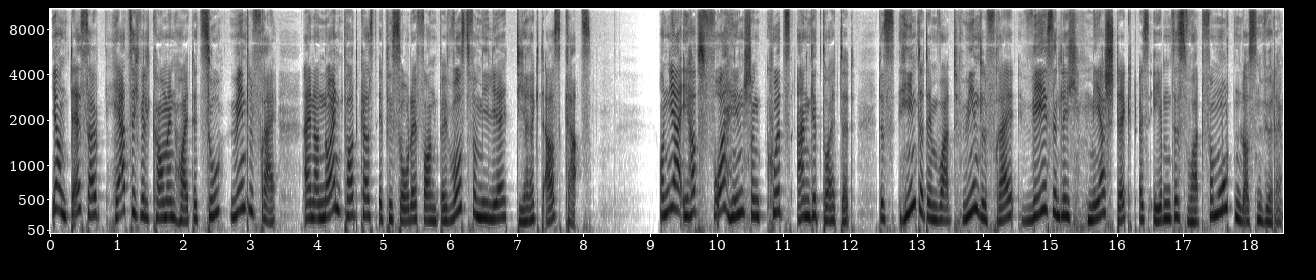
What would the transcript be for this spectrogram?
Ja, und deshalb herzlich willkommen heute zu Windelfrei, einer neuen Podcast-Episode von Bewusst Familie direkt aus Graz. Und ja, ich habe es vorhin schon kurz angedeutet dass hinter dem Wort windelfrei wesentlich mehr steckt, als eben das Wort vermuten lassen würde.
